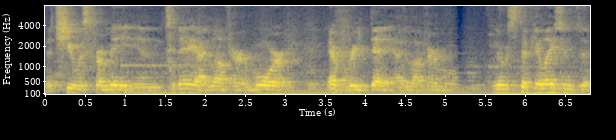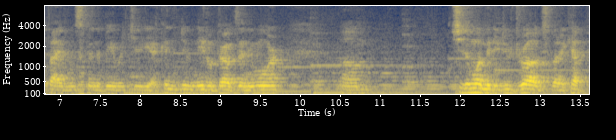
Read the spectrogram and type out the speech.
that she was for me, and today I love her more. Every day I love her more. There were stipulations if I was going to be with Judy. I couldn't do needle drugs anymore. Um, she didn't want me to do drugs, but I kept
